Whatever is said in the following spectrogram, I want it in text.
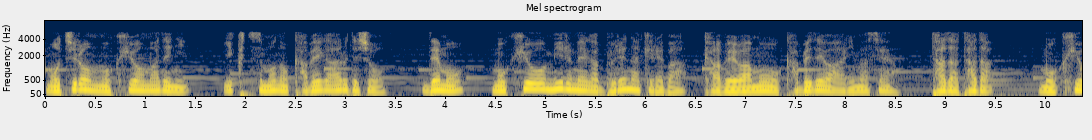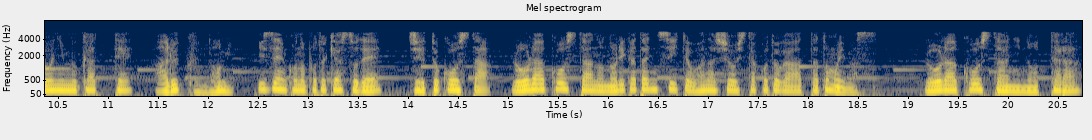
もちろん目標までにいくつもの壁があるでしょう。でも、目標を見る目がぶれなければ、壁はもう壁ではありません。ただただ、目標に向かって歩くのみ。以前このポッドキャストで、ジェットコースター、ローラーコースターの乗り方についてお話をしたことがあったと思います。ローラーコースターに乗ったら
